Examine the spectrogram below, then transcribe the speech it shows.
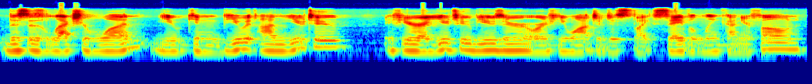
this is lecture one. You can view it on YouTube if you're a YouTube user or if you want to just like save a link on your phone.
